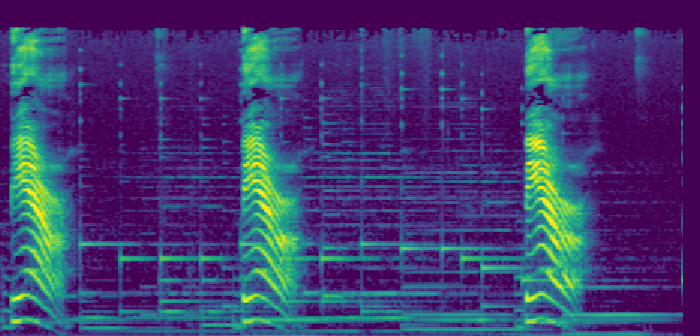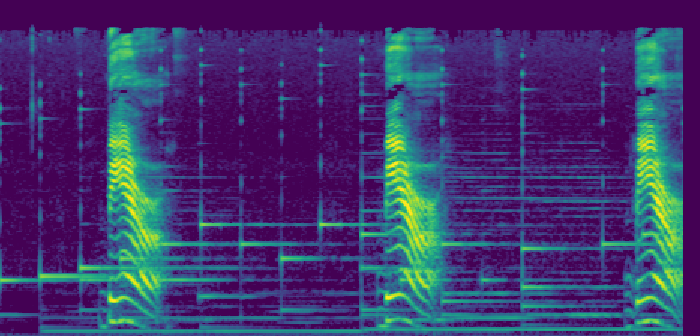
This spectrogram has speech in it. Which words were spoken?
bear. Bear. Bear bear. Bear. Bear.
